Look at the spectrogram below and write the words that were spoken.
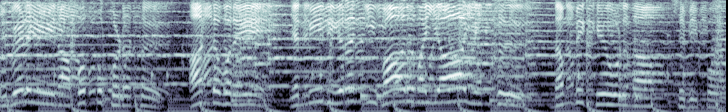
இவ்வேளையை நாம் ஒப்பு கொடுத்து ஆண்டவரே என் மீது இறங்கி வாரும் ஐயா என்று நம்பிக்கையோடு நாம் செவிப்போம்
